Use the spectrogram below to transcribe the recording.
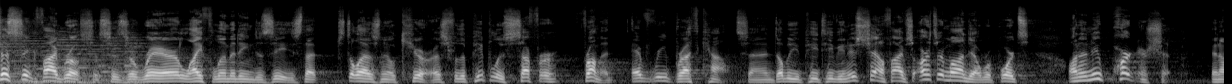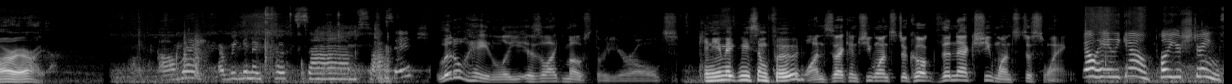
Cystic fibrosis is a rare, life limiting disease that still has no cure. As for the people who suffer from it, every breath counts. And WPTV News Channel 5's Arthur Mondale reports on a new partnership in our area. All right, are we gonna cook some sausage? Little Hailey is like most three year olds. Can you make me some food? One second she wants to cook, the next she wants to swing. Go, Hailey, go. Pull your strings.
